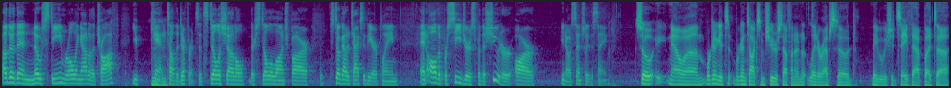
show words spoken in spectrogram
other than no steam rolling out of the trough, you can't Mm-hmm. tell the difference. It's still a shuttle. There's still a launch bar. Still got to taxi the airplane, and all the procedures for the shooter are, you know, essentially the same. So now um, we're gonna get to, we're gonna talk some shooter stuff on a later episode. Maybe we should save that. But uh,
